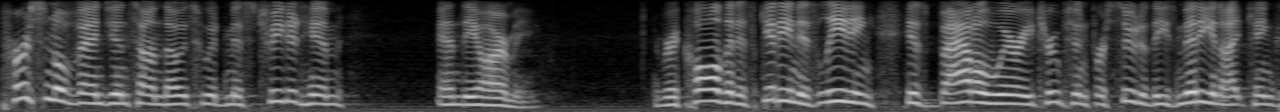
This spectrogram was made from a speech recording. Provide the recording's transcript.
personal vengeance on those who had mistreated him and the army. Recall that as Gideon is leading his battle weary troops in pursuit of these Midianite kings,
